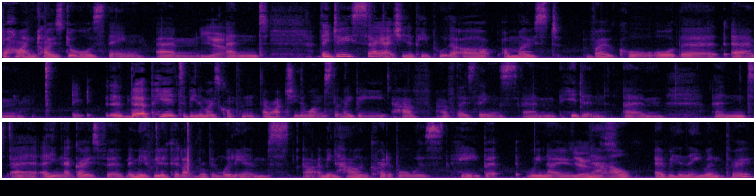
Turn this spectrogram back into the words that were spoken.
behind closed doors thing. Um, Yeah. and they do say actually the people that are, are most vocal or the um, that appear to be the most confident are actually the ones that maybe have have those things um, hidden. Um, and uh, I think that goes for. I mean, if we look at like Robin Williams, uh, I mean, how incredible was he? But we know Yes. now everything that he went through.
